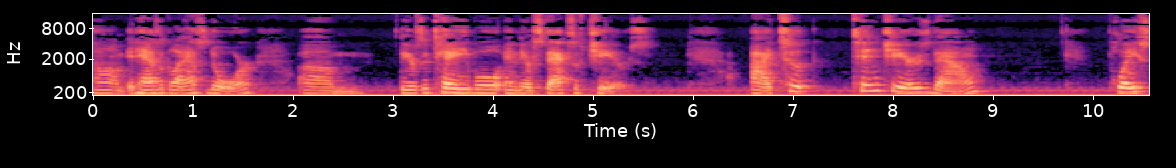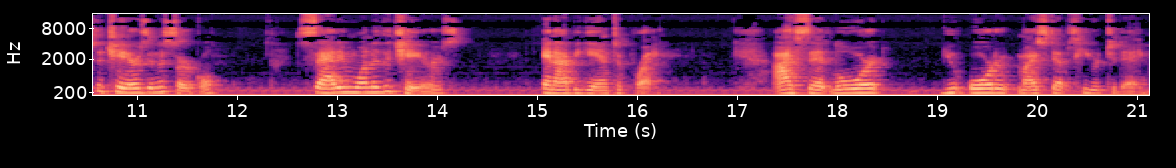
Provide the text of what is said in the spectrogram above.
Um, it has a glass door. Um, there's a table and there are stacks of chairs. I took 10 chairs down, placed the chairs in a circle, sat in one of the chairs, and I began to pray. I said, Lord, you ordered my steps here today.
